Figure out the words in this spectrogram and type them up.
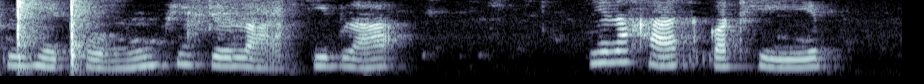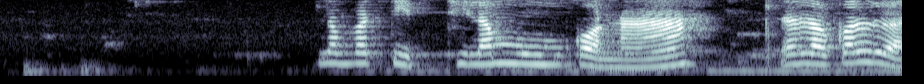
คือเหตุผลพี่เจอหลายคลิปละนี่นะคะสกอตเทป เรามาติดทีละมุมก่อนนะ แล้วเราก็เหลือ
